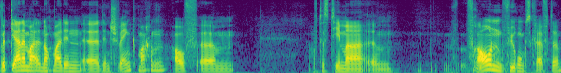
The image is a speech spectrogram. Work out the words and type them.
würde gerne mal nochmal den, äh, den Schwenk machen auf, ähm, auf das Thema ähm, Frauenführungskräfte.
